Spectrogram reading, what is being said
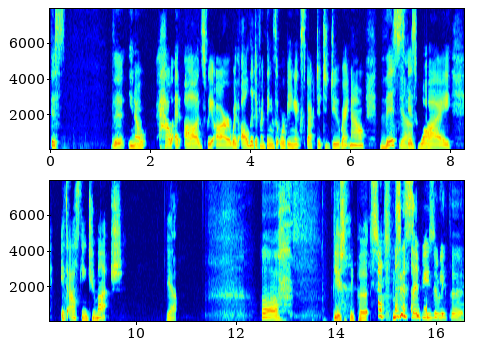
this, the, you know, how at odds we are with all the different things that we're being expected to do right now. This Yeah. is why it's asking too much. Yeah. Oh, beautifully put. Just so beautifully put.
